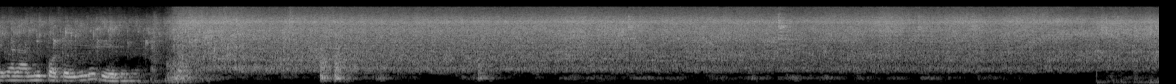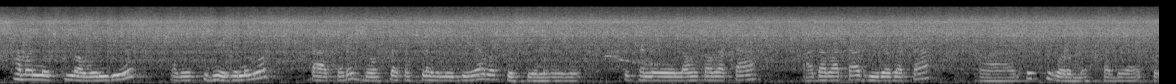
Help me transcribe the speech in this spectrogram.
এবার আলু পটলগুলো দিয়ে দেবো। সামান্য একটু লবণ দিয়ে আর একটু ভেজে নেব। তারপরে মশলা টশলাগুলো দিয়ে আবার কষিয়ে নেব। এখানে লঙ্কা বাটা, আদা বাটা, জিরা বাটা আর একটু গরম মশলা দেওয়া আছে।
